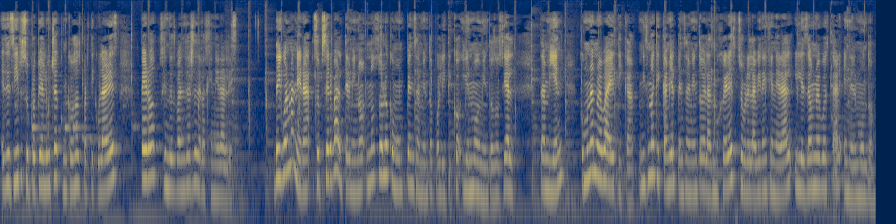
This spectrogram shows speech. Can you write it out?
es decir, su propia lucha con causas particulares, pero sin desvanecerse de las generales. De igual manera, se observa al término no solo como un pensamiento político y un movimiento social, también como una nueva ética, misma que cambia el pensamiento de las mujeres sobre la vida en general y les da un nuevo estar en el mundo.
